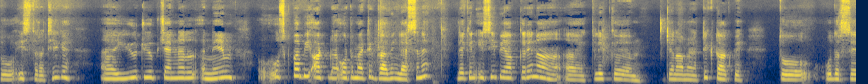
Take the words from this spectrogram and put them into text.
तो इस तरह, ठीक है। यूट्यूब चैनल नेम उस पर भी ऑटोमेटिक ड्राइविंग लेसन है, लेकिन इसी पे आप करें ना क्लिक क्या नाम है टिक टॉक पे तो उधर से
